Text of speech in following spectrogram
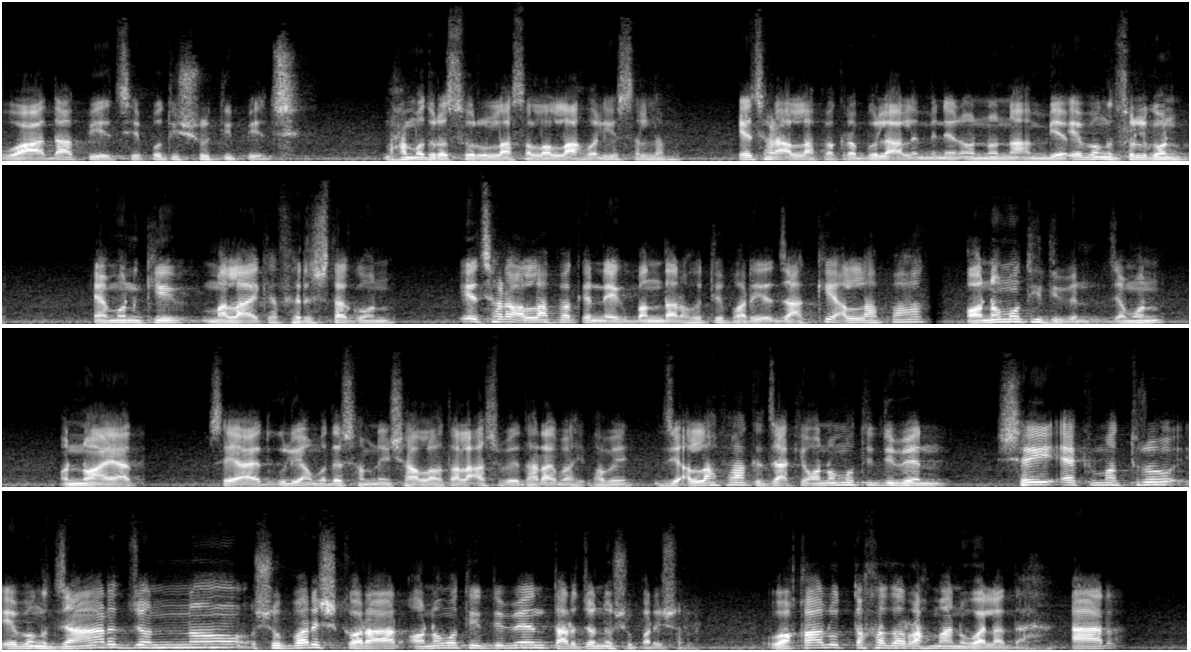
ওয়াদা পেয়েছে, প্রতিশ্রুতি পেয়েছে, মোহাম্মদ রসুল্লাহ সাল্লাহ আলী সাল্লাম এছাড়া আল্লাহ পাক রব্বুল আলমিনের অন্যান্য আম্বিয়া এবং সুলগন এমনকি মালায়কা ফেরিস্তাগণ এছাড়া আল্লাহ পাকের নেক বান্দার হতে পারে যাকে আল্লাহ পাক অনুমতি দিবেন। যেমন অন্য আয়াত, সেই আয়াতগুলি আমাদের সামনে ইনশা আল্লাহ তালা আসবে ধারাবাহিকভাবে, যে আল্লাহ পাক যাকে অনুমতি দিবেন সেই একমাত্র এবং যার জন্য সুপারিশ করার অনুমতি দিবেন, তার জন্য সুপারিশ হবে ওয়াকালুত তাহাদুর রহমান ওয়ালাদাহ আর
